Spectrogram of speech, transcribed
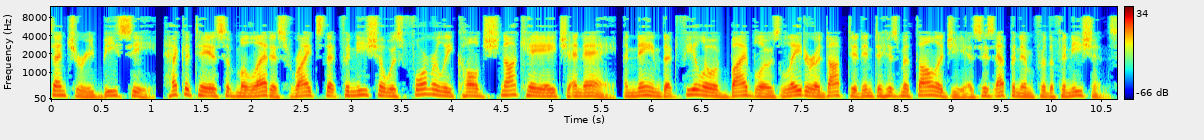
century BC, Hecataeus of Miletus writes that Phoenicia was formerly called Shna a name that Philo of Byblos later adopted into his mythology as his eponym for the Phoenicians,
